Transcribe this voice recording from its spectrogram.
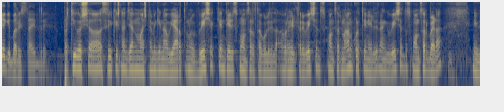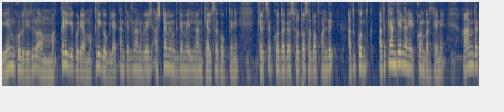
ಹೇಗೆ ಭರಿಸ್ತಾ ಇದ್ರಿ? ಪ್ರತಿ ವರ್ಷ ಶ್ರೀಕೃಷ್ಣ ಜನ್ಮಾಷ್ಟಮಿಗೆ ನಾವು ಯಾರ ಹತ್ರನೂ ವೇಷಕ್ಕೆ ಅಂತೇಳಿ ಸ್ಪಾನ್ಸರ್ ತಗೊಳ್ಳೋದಿಲ್ಲ ಅವ್ರು ಹೇಳ್ತಾರೆ ವೇಷದ ಸ್ಪಾನ್ಸರ್ ನಾನು ಕೊಡ್ತೀನಿ. ಹೇಳಿದರೆ ನನಗೆ ವೇಷದ ಸ್ಪಾನ್ಸರ್ ಬೇಡ. ನೀವು ಏನು ಕೊಡೋದಿದ್ರು ಆ ಮಕ್ಕಳಿಗೆ ಕೊಡಿ, ಆ ಮಕ್ಕಳಿಗೆ ಹೋಗಲಿ. ಯಾಕಂತೇಳಿ ನಾನು ವೇಷ, ಅಷ್ಟಮಿ ಮುಗಿದ ಮೇಲೆ ನಾನು ಕೆಲಸಕ್ಕೆ ಹೋಗ್ತೇನೆ. ಕೆಲಸಕ್ಕೆ ಹೋದಾಗ ಸ್ವಲ್ಪ ಸ್ವಲ್ಪ ಫಂಡ್ ಅದಕ್ಕೊಂದು, ಅದಕ್ಕೆ ಅಂತೇಳಿ ನಾನು ಇಟ್ಕೊಂಡು ಬರ್ತೇನೆ. ಆನಂತರ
